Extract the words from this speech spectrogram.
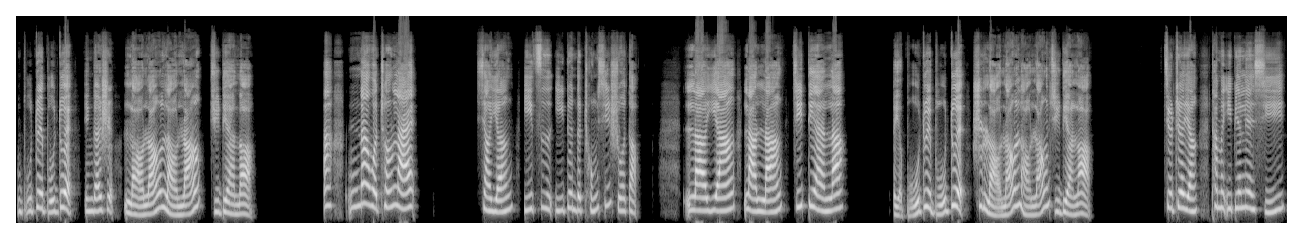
不对，不对，应该是老狼，老狼几点了？啊，那我重来。小羊一字一顿的重新说道：“老羊，老狼几点了？”哎呀，不对，不对，是老狼，老狼几点了？就这样，他们一边练习。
